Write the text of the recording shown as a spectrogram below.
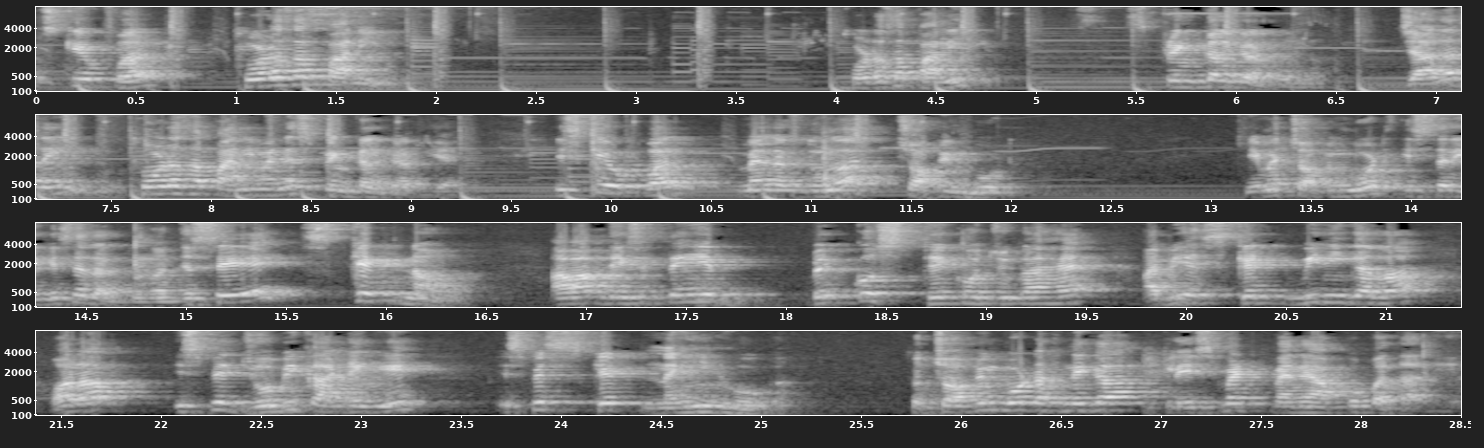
उसके ऊपर थोड़ा सा पानी, थोड़ा सा पानी स्प्रिंकल कर दूँगा। ज़्यादा नहीं, थोड़ा सा पानी मैंने स्प्रिंकल कर दिया इसके ऊपर मैं रख दूँगा चॉपिंग बोर्ड ये मैं चॉपिंग बोर्ड इस तरीके से रख दूँगा, जिससे स्किट ना हो। अब आप देख सकते हैं ये बिल्कुल स्टिक हो चुका है। अब ये स्किट भी नहीं कर रहा और आप इस पे जो भी काटेंगे, इस पे स्किट नहीं होगा। तो चॉपिंग बोर्ड रखने का प्लेसमेंट मैंने आपको बता दिया।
